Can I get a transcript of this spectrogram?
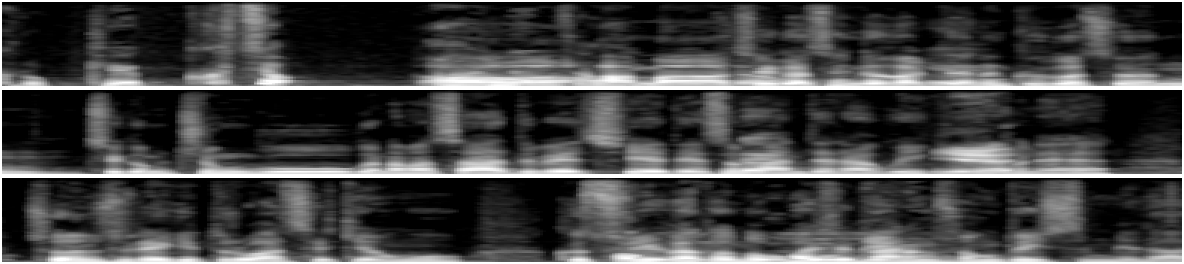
그렇게 크죠. 아, 아마 거죠? 제가 생각할 예. 때는 그것은 지금 중국은 아마 사드 배치에 대해서 네. 반대를 하고 있기 예. 때문에 전술핵이 들어왔을 경우 그 수위가 더 높아질 가능성도 있습니다.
